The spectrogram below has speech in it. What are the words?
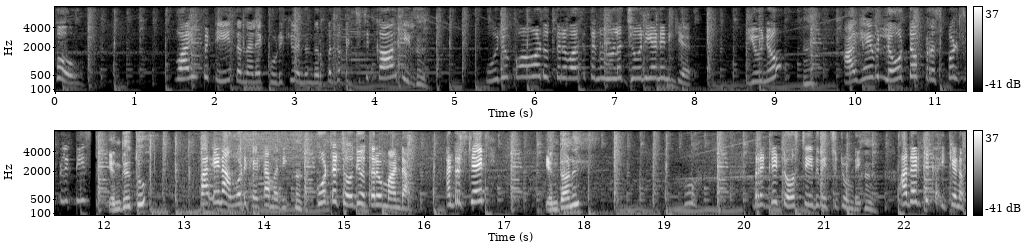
ഹോ വൈഫ് ടീ തന്നാലേ കുടിക്കൂ എന്ന് നിർബന്ധം പിടിച്ചിട്ട് കാര്യമില്ല. ഒരുപാട് ഉത്തരവാദിത്തങ്ങളുള്ള ജോലിയാണ് എനിക്ക്. You know I have lot of responsibilities എന്തെത്തു പറയണ അങ്ങോട്ട് കേട്ടാ മതി. കൂട്ട ചോദ്യം ഉത്തരവും വേണ്ട. അണ്ടർസ്റ്റാൻഡ് എന്താണ്? ബ്രെഡ് ടോസ്റ്റ് ചെയ്ത് വെച്ചിട്ടുണ്ട്. അതെടുത്ത് കഴിക്കണം.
